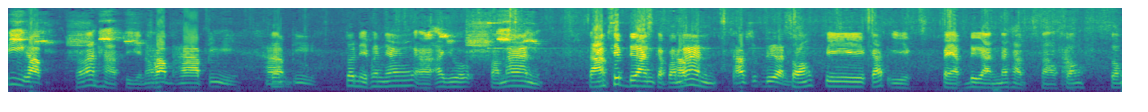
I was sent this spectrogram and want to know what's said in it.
ปีครับ ประมาณห้าปีเนาะ ครับห้าปีห้าปีต้นนี้เพิ่นยังอ่าอายุประมาณ 30 เดือนกับประมาณ สามสิบเดือน 2 ปีกับอีก 8 เดือนนะครับสองสอง สอง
